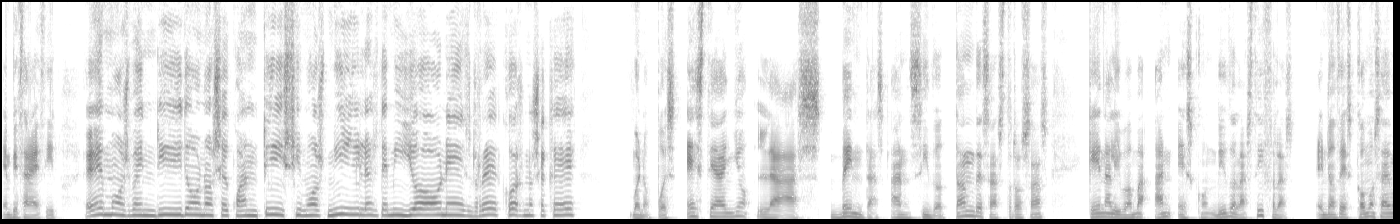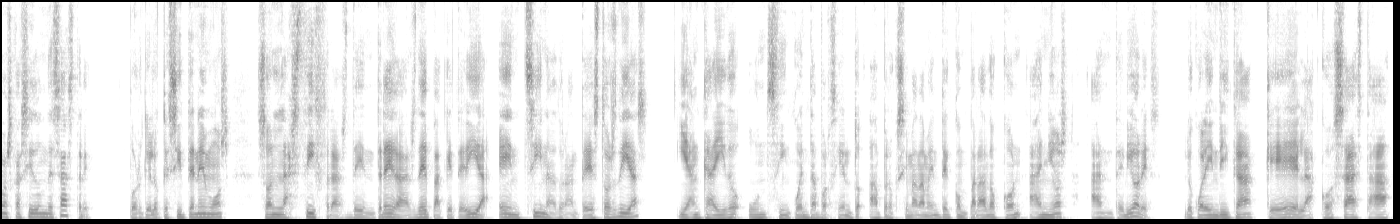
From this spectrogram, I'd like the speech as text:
empiezan a decir, hemos vendido no sé cuantísimos miles de millones, récords, no sé qué, bueno, pues este año las ventas han sido tan desastrosas que en Alibaba han escondido las cifras. Entonces, ¿cómo sabemos que ha sido un desastre? Porque lo que sí tenemos son las cifras de entregas de paquetería en China durante estos días y han caído un 50% aproximadamente comparado con años anteriores, lo cual indica que la cosa está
